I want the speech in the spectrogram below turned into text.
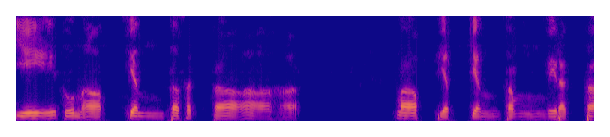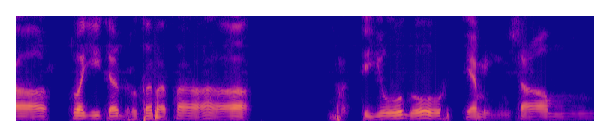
ये तु नात्यन्तसक्ताः नाप्यत्यन्तम् विरक्तास्त्वयि च धृतरसा। भक्तियोगो ह्यमीषाम्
